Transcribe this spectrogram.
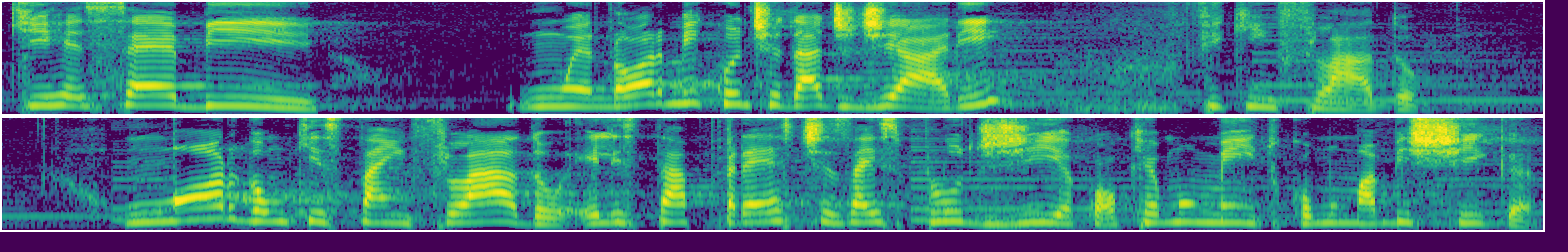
que recebe uma enorme quantidade de ar e fica inflado. Um órgão que está inflado, ele está prestes a explodir a qualquer momento, como uma bexiga.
